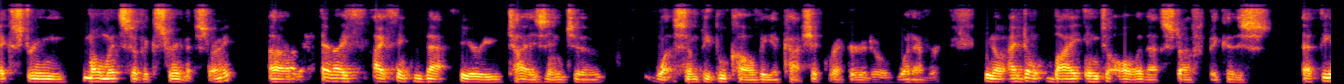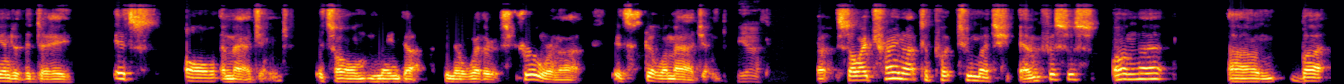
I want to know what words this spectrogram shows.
extreme moments of extremis, right? Uh, and I I think that theory ties into what some people call the akashic record or whatever. You know, I don't buy into all of that stuff because at the end of the day, it's all imagined. It's all made up. You know, whether it's true or not, it's still imagined. Yeah. Uh, so I try not to put too much emphasis on that. Um, but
